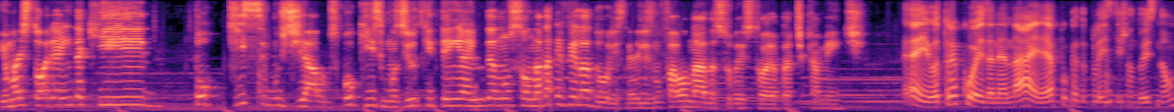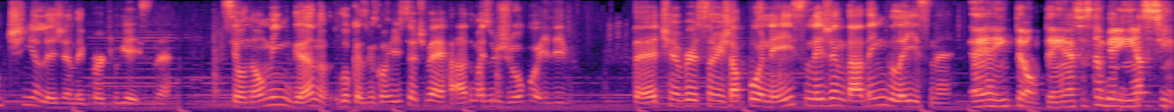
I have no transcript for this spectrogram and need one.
E uma história ainda que pouquíssimos diálogos, pouquíssimos, e os que tem ainda não são nada reveladores, né? Eles não falam nada sobre a história praticamente. É, e outra coisa, né? Na época do PlayStation 2 não tinha legenda em português, né? Se eu não me engano, Lucas, me corrija se eu estiver errado, mas o jogo ele até tinha versão em japonês legendada em inglês, né? É, então, tem essas também. E assim,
